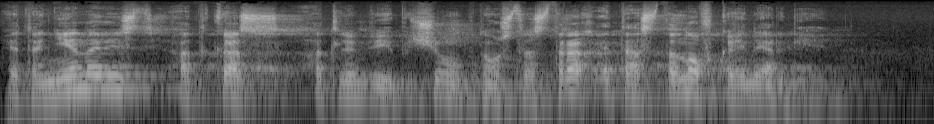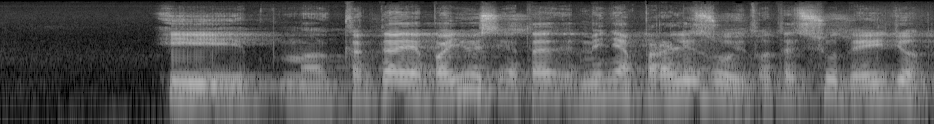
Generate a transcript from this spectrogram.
Это ненависть, отказ от любви. Почему? Потому что страх – это остановка энергии. И когда я боюсь, это меня парализует. Вот отсюда идет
